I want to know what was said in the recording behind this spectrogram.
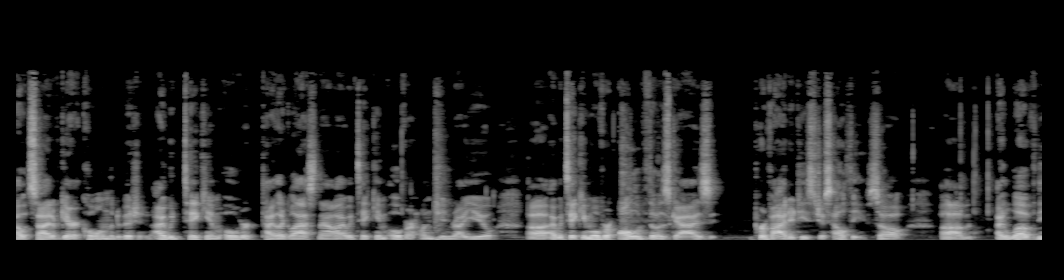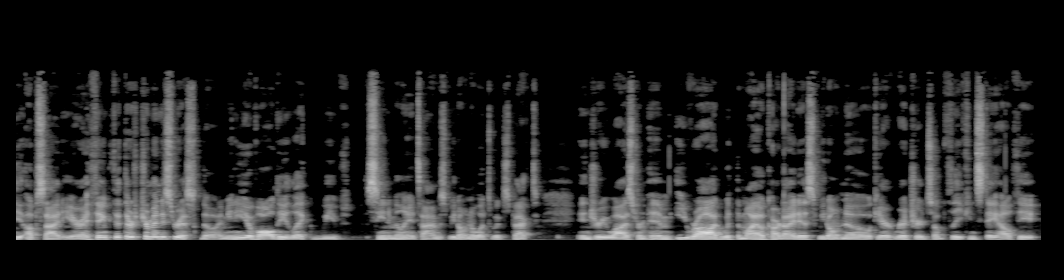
outside of Gerrit Cole in the division. I would take him over Tyler Glasnow. I would take him over Hyun-Jin Ryu. Uh, I would take him over all of those guys, provided he's just healthy. So um, I love the upside here. I think that there's tremendous risk, though. I mean, Eovaldi, like we've seen a million times, we don't know what to expect injury wise from him. Erod with the myocarditis, we don't know. Garrett Richards, hopefully he can stay healthy.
